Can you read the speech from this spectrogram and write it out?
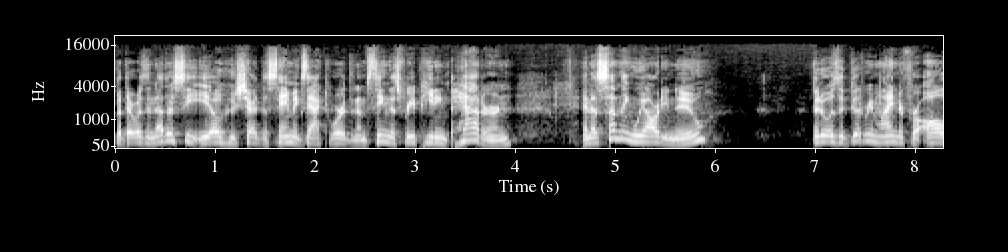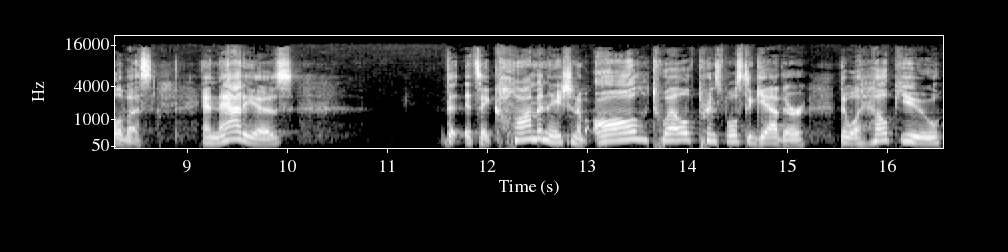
but there was another CEO who shared the same exact words. And I'm seeing this repeating pattern. And it's something we already knew, but it was a good reminder for all of us. And that is it's a combination of all 12 principles together that will help you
